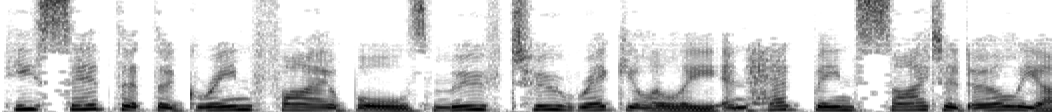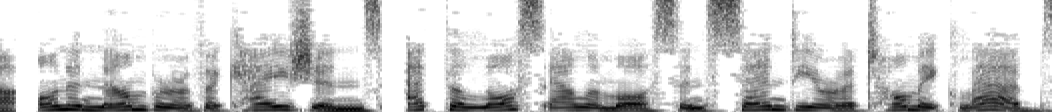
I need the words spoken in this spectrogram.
He said that the green fireballs move too regularly and had been sighted earlier, on a number of occasions, at the Los Alamos and Sandia atomic labs,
